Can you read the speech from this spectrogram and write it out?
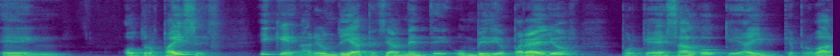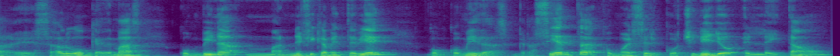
en otros países y que haré un día especialmente un vídeo para ellos porque es algo que hay que probar, es algo que además combina magníficamente bien con comidas grasientas como es el cochinillo, el leitão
